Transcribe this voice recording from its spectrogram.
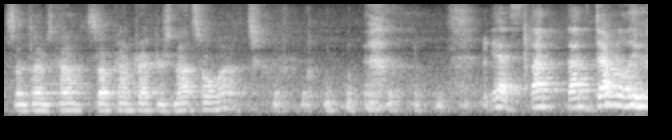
Sometimes con, subcontractors, not so much. Yes, that, that's definitely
